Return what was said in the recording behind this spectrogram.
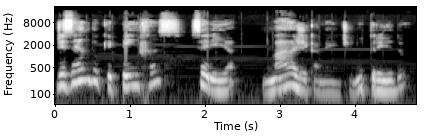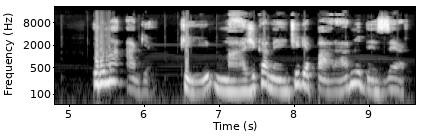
dizendo que Pinhas seria magicamente nutrido por uma águia que magicamente iria parar no deserto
